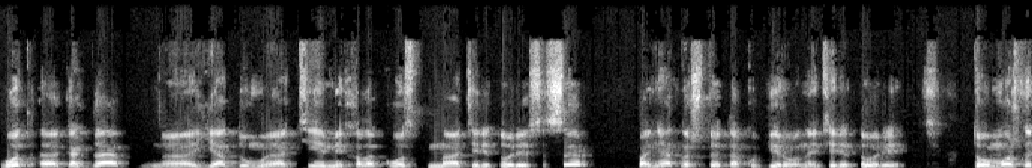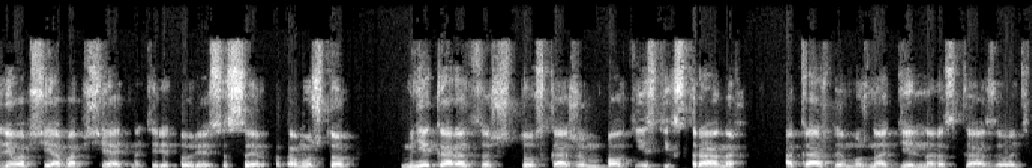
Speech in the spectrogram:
Вот э, когда э, я думаю о теме Холокост на территории СССР, понятно, что это оккупированные территории, то можно ли вообще обобщать на территории СССР? Потому что мне кажется, что, скажем, в балтийских странах о каждой можно отдельно рассказывать,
